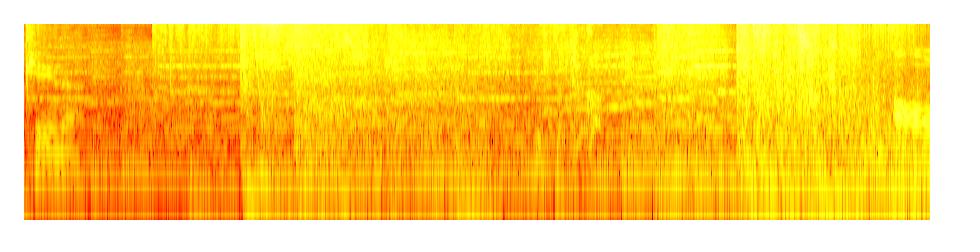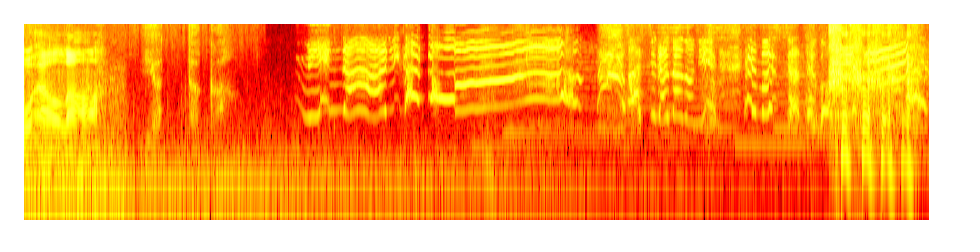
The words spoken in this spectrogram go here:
稽な。Oh, hell nah. やったか。柱なのにヘマしちゃってごめん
